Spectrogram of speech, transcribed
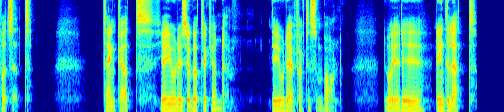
på ett sätt. Tänka att jag gjorde så gott jag kunde. Det gjorde jag faktiskt som barn. Då är det, det är inte lätt.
